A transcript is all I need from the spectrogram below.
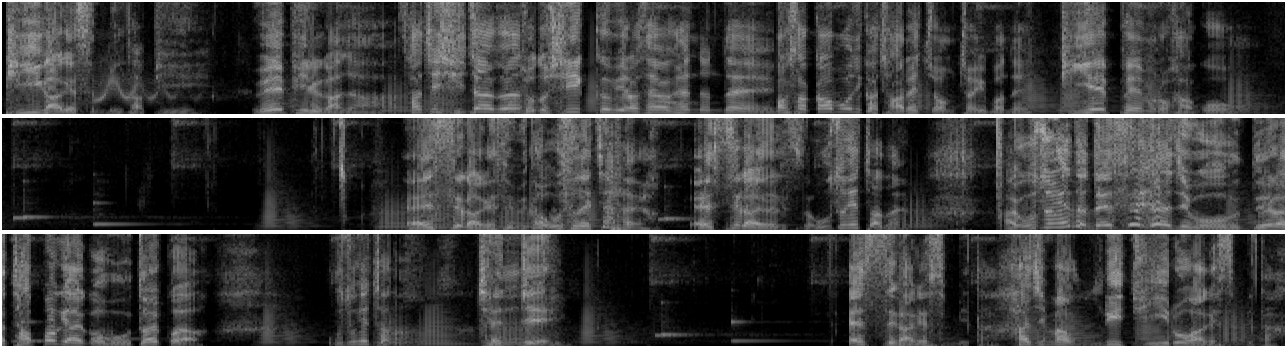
B 가겠습니다 B. 왜 B를 가냐? 사실 시작은 저도 C급이라 생각했는데 막상 까보니까 잘했죠 엄청 이번에. BFM으로 가고 S 가겠습니다. 우승했잖아요. S 가겠습니다. 우승했잖아요. 아 우승했는데 S 해야지 뭐. 내가 자뻑이 할뭐 어떡할 거야? 우승했잖아. 젠지. S 가겠습니다. 하지만 우리 뒤로 가겠습니다.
